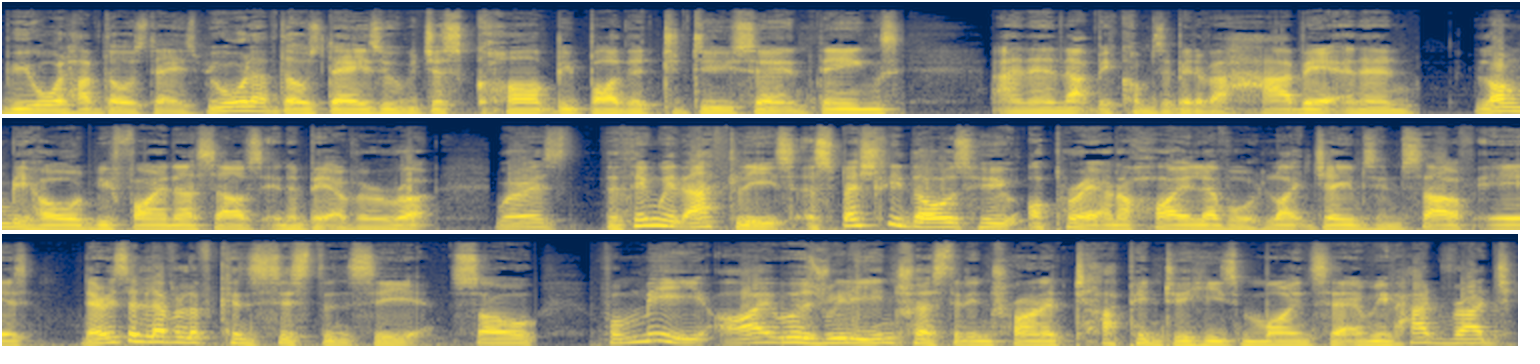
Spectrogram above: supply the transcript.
we all have those days. We all have those days where we just can't be bothered to do certain things, and then that becomes a bit of a habit, and then long behold, we find ourselves in a bit of a rut. Whereas the thing with athletes, especially those who operate on a high level, like James himself, is there is a level of consistency. So for me, I was really interested in trying to tap into his mindset, and we've had Raj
